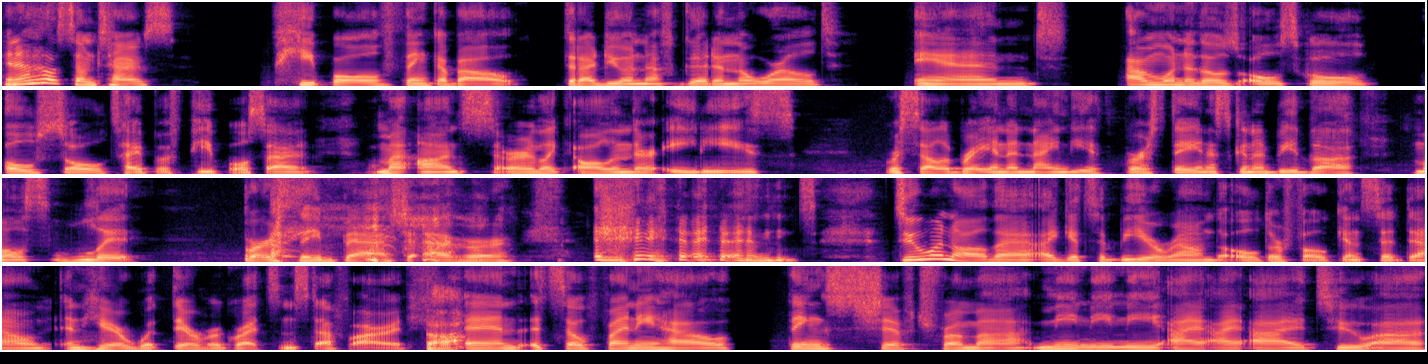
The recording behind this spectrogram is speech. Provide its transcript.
You know how sometimes people think about, did I do enough good in the world? And I'm one of those old school old soul type of people. So I, my aunts are like all in their 80s. We're celebrating a 90th birthday, and it's going to be the most lit birthday bash ever. and doing all that, I get to be around the older folk and sit down and hear what their regrets and stuff are. Ah. And it's so funny how things shift from uh, me, me, me, I, I, I to, uh,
